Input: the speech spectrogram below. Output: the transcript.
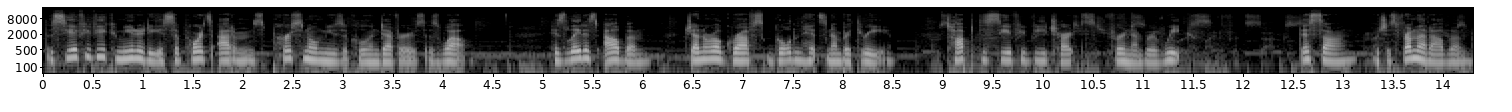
The CFUV community supports Adam's personal musical endeavors as well. His latest album, General Gruff's Golden Hits Number 3, topped the CFUV charts for a number of weeks. This song, which is from that album,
